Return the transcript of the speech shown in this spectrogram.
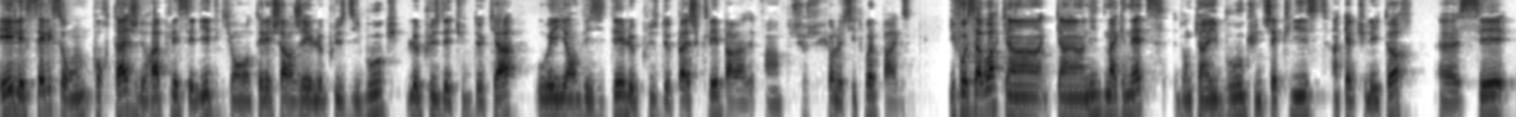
et les sales auront pour tâche de rappeler ces leads qui auront téléchargé le plus d'e-books, le plus d'études de cas ou ayant visité le plus de pages clés par, enfin, sur, le site web par exemple. Il faut savoir qu'un lead magnet, donc un e-book, une checklist, un calculator, c'est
